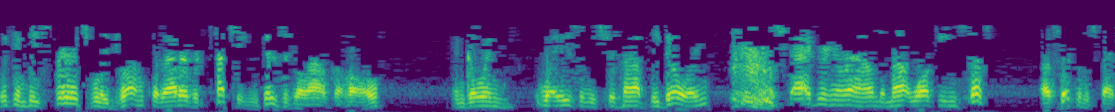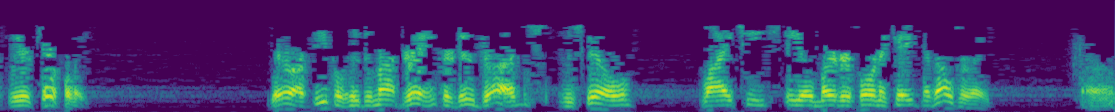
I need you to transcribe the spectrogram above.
We can be spiritually drunk without ever touching physical alcohol and going ways that we should not be going, staggering around and not walking uh, circumspectly or carefully. There are people who do not drink or do drugs who still lie, cheat, steal, murder, fornicate, and adulterate um,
